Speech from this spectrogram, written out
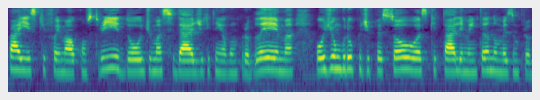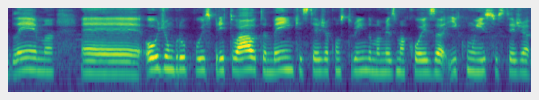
país que foi mal construído, ou de uma cidade que tem algum problema, ou de um grupo de pessoas que está alimentando o mesmo problema, é, ou de um grupo espiritual também que esteja construindo uma mesma coisa e com isso esteja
